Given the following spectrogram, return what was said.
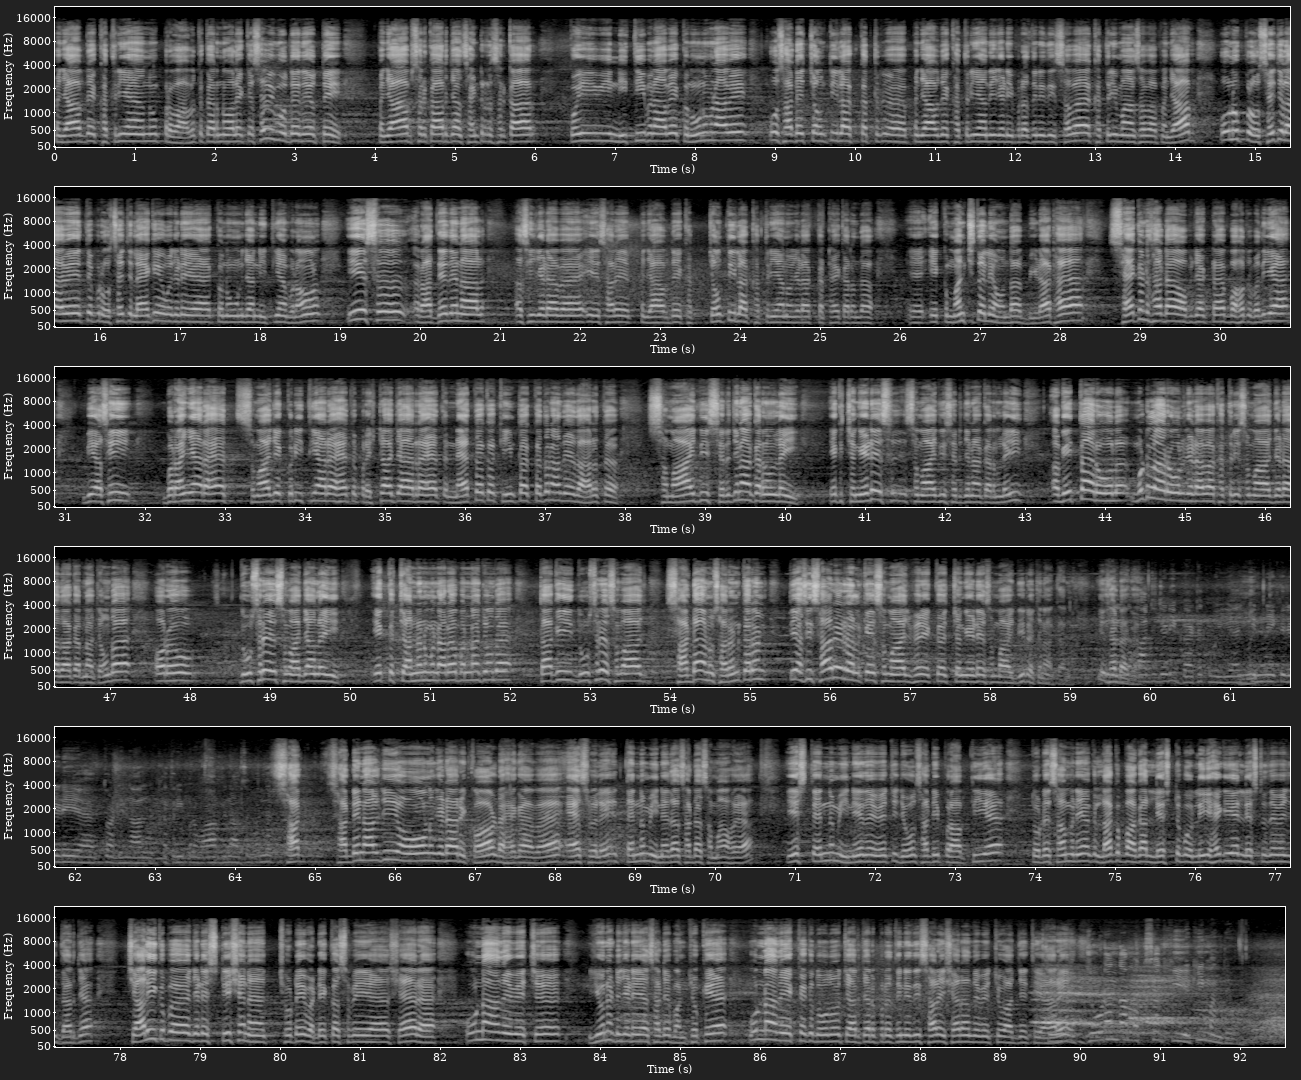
ਪੰਜਾਬ ਦੇ ਖੱਤਰੀਆਂ ਨੂੰ ਪ੍ਰਭਾਵਿਤ ਕਰਨ ਵਾਲੇ ਕਿਸੇ ਵੀ ਮੁੱਦੇ ਦੇ ਉੱਤੇ ਪੰਜਾਬ ਸਰਕਾਰ ਜਾਂ ਸੈਂਟਰ ਸਰਕਾਰ ਕੋਈ ਵੀ ਨੀਤੀ ਬਣਾਵੇ, ਕਾਨੂੰਨ ਬਣਾਵੇ, ਉਹ ਸਾਡੇ 34 ਲੱਖ ਖੱਤਰ- ਪੰਜਾਬ ਦੇ ਖੱਤਰੀਆਂ ਦੀ ਜਿਹੜੀ ਪ੍ਰਤੀਨਿਧੀ ਸਭਾ ਖੱਤਰੀ ਮਹਾਂ ਸਭਾ ਪੰਜਾਬ, ਉਹਨੂੰ ਭਰੋਸੇ 'ਚ ਲਾਵੇ ਤੇ ਭਰੋਸੇ 'ਚ ਲੈ ਕੇ ਉਹ ਜਿਹੜੇ ਹੈ ਕਾਨੂੰਨ ਜਾਂ ਨੀਤੀਆਂ ਬਣਾਉਣ। ਇਸ ਇਰਾਦੇ ਦੇ ਨਾਲ ਅਸੀਂ ਜਿਹੜਾ ਵਾ ਇਹ ਸਾਰੇ ਪੰਜਾਬ ਦੇ ਖ- 34 ਲੱਖ ਖੱਤਰੀਆਂ ਨੂੰ ਜਿਹੜਾ ਇਕੱਠੇ ਕਰਨ ਦਾ ਇੱਕ ਮੰਚ ਤੇ ਲਿਆਉਣ ਦਾ ਬੀੜਾ ਠਾਇਆ। ਸੈਕੰਡ ਸਾਡਾ ਆਬਜੈਕਟ ਹੈ, ਬਹੁਤ ਵਧੀਆ, ਵੀ ਅਸੀਂ ਬੁਰਾਈਆਂ ਰਹਿਤ, ਸਮਾਜਿਕ ਕੁਰੀਤੀਆਂ ਰਹਿਤ, ਭ੍ਰਿਸ਼ਟਾਚਾਰ ਰਹਿਤ, ਨੈਤਿਕ ਕੀਮਤਾਂ ਕਦਰਾਂ ਦੇ ਆਧਾਰਿਤ ਸਮਾਜ ਦੀ ਸਿਰਜਣਾ ਕਰਨ ਲਈ, ਇੱਕ ਚੰਗੇੜੇ ਸ- ਸਮਾਜ ਦੀ ਸਿਰਜਣਾ ਕਰਨ ਲਈ ਅਗੇਤਾ ਰੋਲ, ਮੁੱਢਲਾ ਰੋਲ ਜਿਹੜਾ ਵਾ ਖੱਤਰੀ ਸਮਾਜ ਜਿਹੜਾ ਅਦਾ ਕਰਨਾ ਚਾਹੁੰਦਾ ਔਰ ਉਹ ਦੂਸਰੇ ਸਮਾਜਾਂ ਲਈ ਇੱਕ ਚਾਨਣ ਮਨਾਰਾ ਬਣਨਾ ਚਾਹੁੰਦਾ ਤਾਂ ਕਿ ਦੂਸਰੇ ਸਮਾਜ ਸਾਡਾ ਅਨੁਸਰਨ ਕਰਨ ਤੇ ਅਸੀਂ ਸਾਰੇ ਰਲ ਕੇ ਸਮਾਜ ਫਿਰ ਇੱਕ ਚੰਗੇੜੇ ਸਮਾਜ ਦੀ ਰਚਨਾ ਕਰਨ। ਇਹ ਸਾਡਾ ਕੰਮ ਅੱਜ ਜਿਹੜੀ ਬੈਠਕ ਹੋਈ ਹੈ ਕਿੰਨੇ ਕੁ ਜਿਹੜੇ ਹੈ ਤੁਹਾਡੇ ਨਾਲ ਖੱਤਰੀ ਪਰਿਵਾਰ ਦੇ ਨਾਲ ਸੰਬੰਧਿਤ? ਸਾਡੇ ਨਾਲ ਜੀ ਔਨ ਜਿਹੜਾ ਰਿਕਾਰਡ ਹੈਗਾ ਵਾ ਇਸ ਵੇਲੇ 3 ਮਹੀਨੇ ਦਾ ਸਾਡਾ ਸਮਾਂ ਹੋਇਆ। ਇਸ 3 ਮਹੀਨੇ ਦੇ ਵਿੱਚ ਜੋ ਸਾਡੀ ਪ੍ਰਾਪਤੀ ਹੈ ਤੁਹਾਡੇ ਸਾਹਮਣੇ ਇੱਕ ਲਗਭਗ ਆ ਲਿਸਟ ਬੋਲੀ ਹੈਗੀ ਹੈ। ਲਿਸਟ ਦੇ ਵਿੱਚ ਦਰਜ ਹੈ 40 ਕੁ ਪ- ਜਿਹੜੇ ਸਟੇਸ਼ਨ ਹੈ ਛੋਟੇ ਵੱਡੇ ਕਸਬੇ ਹੈ ਸ਼ਹਿਰ ਹੈ ਉਹਨਾਂ ਦੇ ਵਿੱਚ ਯੂਨਿਟ ਜਿਹੜੇ ਆ ਸਾਡੇ ਬਣ ਚੁੱਕੇ ਆ। ਉਹਨਾਂ ਦੇ ਇੱਕ ਇੱਕ ਦੋ ਦੋ ਚਾਰ ਚਾਰ ਪ੍ਰਤੀਨਿਧੀ ਸਾਰੇ ਸ਼ਹਿਰਾਂ ਦੇ ਵਿੱਚੋਂ ਅੱਜ ਇੱਥੇ ਆ ਰਹੇ। ਜੋੜਨ ਦਾ ਮਕਸਦ ਕੀ ਹੈ? ਕੀ ਮੰਨਦੇ ਹੋ?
